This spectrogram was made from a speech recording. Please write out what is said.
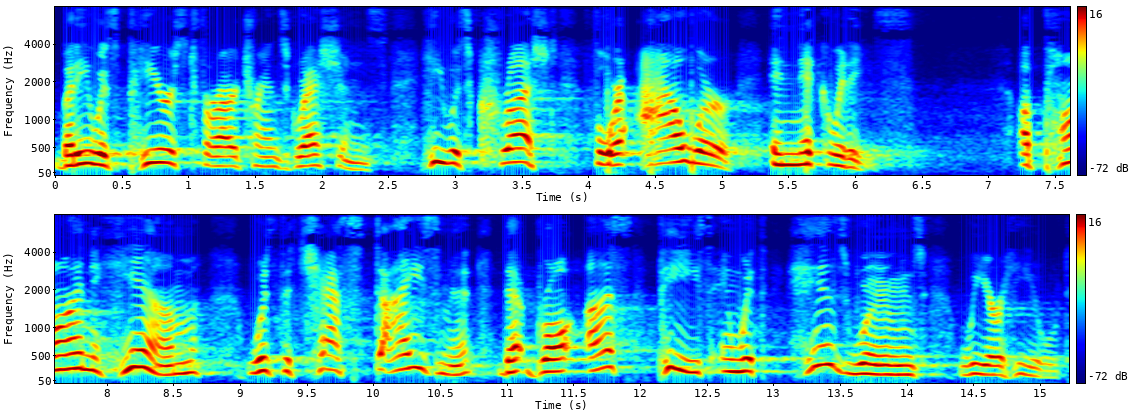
But he was pierced for our transgressions, he was crushed for our iniquities. Upon him was the chastisement that brought us peace, and with his wounds we are healed.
